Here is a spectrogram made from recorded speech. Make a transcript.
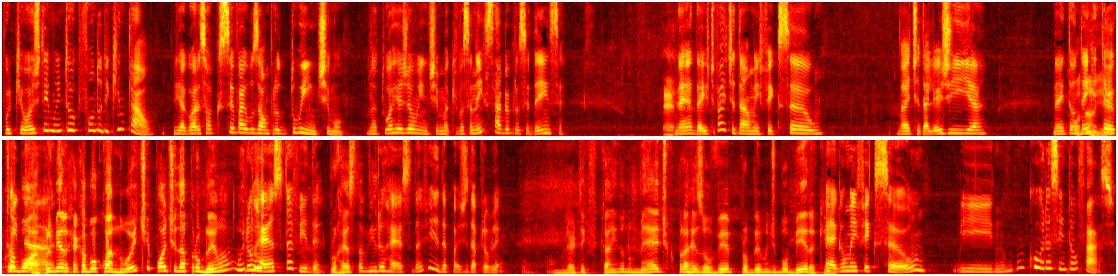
Porque hoje tem muito fundo de quintal. E agora, só que você vai usar um produto íntimo, na tua região íntima, que você nem sabe a procedência, É. né? Daí vai te dar uma infecção, vai te dar alergia. Né? Então Pô, tem não, que ter acabou, cuidado. A primeira que acabou com a noite pode te dar problema muito Pro resto da vida. pro resto da vida. Pro resto da vida pode dar problema. A mulher tem que ficar indo no médico pra resolver problema de bobeira aqui. Pega uma infecção e não, não cura assim tão fácil.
